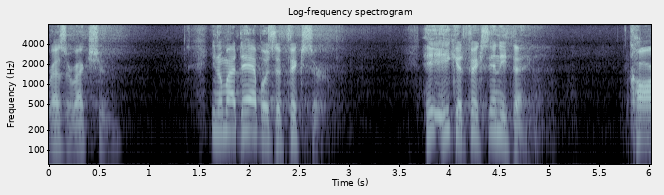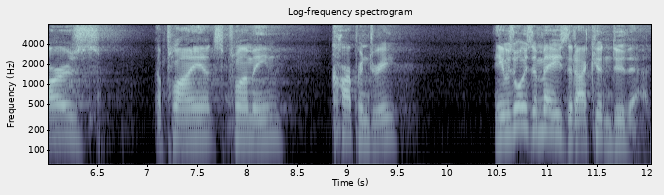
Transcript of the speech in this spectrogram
resurrection. You know, my dad was a fixer, he, he could fix anything cars, appliance, plumbing, carpentry. He was always amazed that I couldn't do that,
